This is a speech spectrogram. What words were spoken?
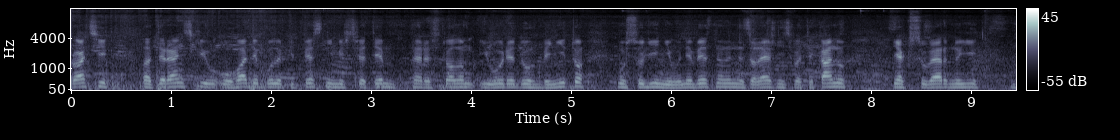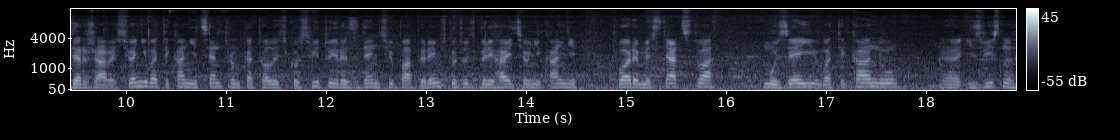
році латеранські угоди були підписані між святим перестолом і уряду Беніто Муссоліні. Вони визнали незалежність Ватикану як суверенної держави. Сьогодні Ватикан є центром католицького світу і резиденцією Папи Римського. Тут зберігаються унікальні твори мистецтва, музеї Ватикану е, і, звісно,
